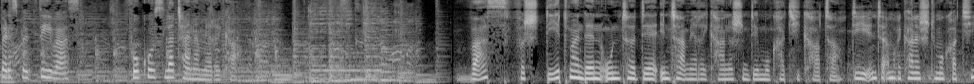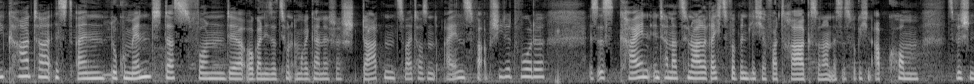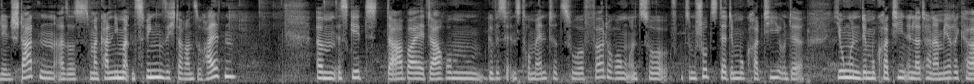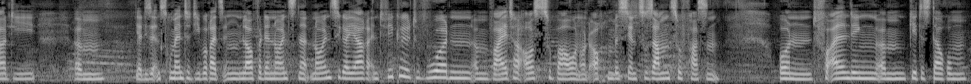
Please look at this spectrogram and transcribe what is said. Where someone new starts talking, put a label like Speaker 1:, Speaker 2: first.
Speaker 1: Perspectivas. Fokus Lateinamerika. Was versteht man denn unter der Interamerikanischen Demokratiecharta?
Speaker 2: Die Interamerikanische Demokratiecharta ist ein Dokument, das von der Organisation amerikanischer Staaten 2001 verabschiedet wurde. Es ist kein international rechtsverbindlicher Vertrag, sondern es ist wirklich ein Abkommen zwischen den Staaten. Also es, man kann niemanden zwingen, sich daran zu halten. Ähm, es geht dabei darum, gewisse Instrumente zur Förderung und zur, zum Schutz der Demokratie und der jungen Demokratien in Lateinamerika, die ähm, ja, diese Instrumente, die bereits im Laufe der 1990er Jahre entwickelt wurden, ähm, weiter auszubauen und auch ein bisschen zusammenzufassen. Und vor allen Dingen ähm, geht es darum,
